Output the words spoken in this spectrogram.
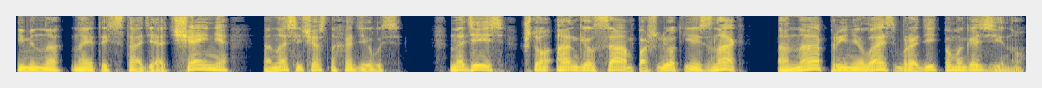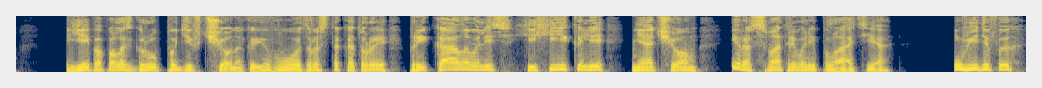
Именно на этой стадии отчаяния она сейчас находилась. Надеясь, что ангел сам пошлет ей знак, она принялась бродить по магазину. Ей попалась группа девчонок ее возраста, которые прикалывались, хихикали ни о чем и рассматривали платья. Увидев их,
